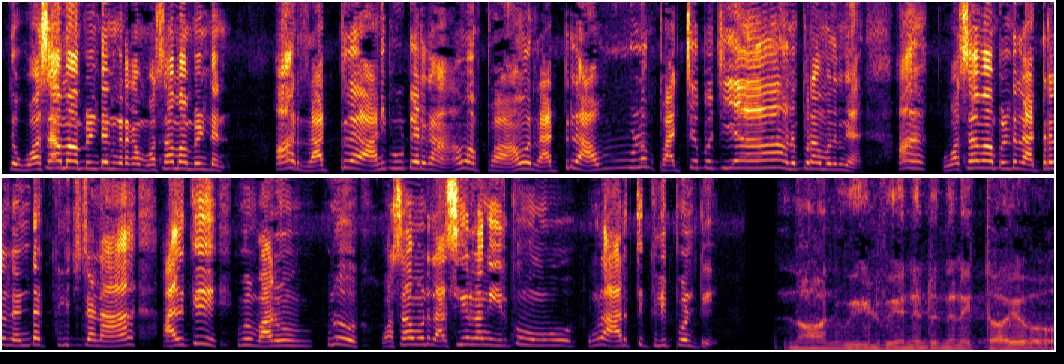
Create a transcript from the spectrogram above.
இந்த ஒசாமா பில்டன் கிடக்கான் ஒசாமா பில்டன். ஆ ரட்டரை அனுப்பி விட்டே இருக்கான். ஆமாப்பா அவன் ரட்டரை அவ்வளோ பச்சை பச்சையாக அனுப்புகிறான் பார்த்துருங்க ஆ ஒசாமா பில்டன் ரட்டரை ரெண்டாக கிழிச்சிட்டானா? அதுக்கு இவன் வரும். இன்னும் ஒசாமா ரசிகர்கள் இருக்கும். உங்க- உங்களை அறுத்து கிழிப்போன்ட்டு நான் வீழ்வேன் என்று நினைத்தாயோ?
